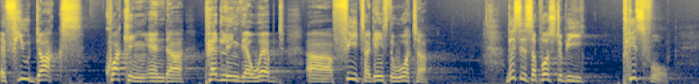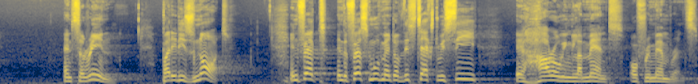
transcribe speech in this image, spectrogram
a few ducks quacking and uh, peddling their webbed uh, feet against the water. This is supposed to be peaceful and serene but it is not. In fact, in the first movement of this text, we see a harrowing lament of remembrance.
